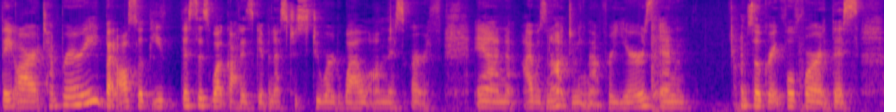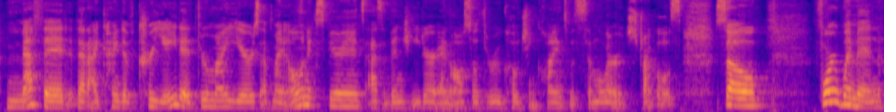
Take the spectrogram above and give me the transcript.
they are temporary, but also this is what God has given us to steward well on this earth. And I was not doing that for years. And I'm so grateful for this method that I kind of created through my years of my own experience as a binge eater and also through coaching clients with similar struggles. So, for women,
